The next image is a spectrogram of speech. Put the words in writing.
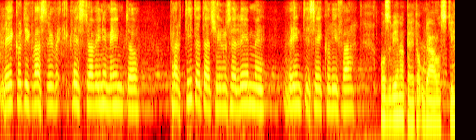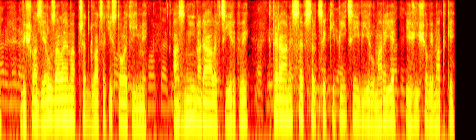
L'eco di questo avvenimento, partita da Gerusalemme 20 secoli fa, Ozvěna této události vyšla z Jeruzaléma před 20 stoletími a zní nadále v církvi, která nese v srdci kypící víru Marie, Ježíšovy matky,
